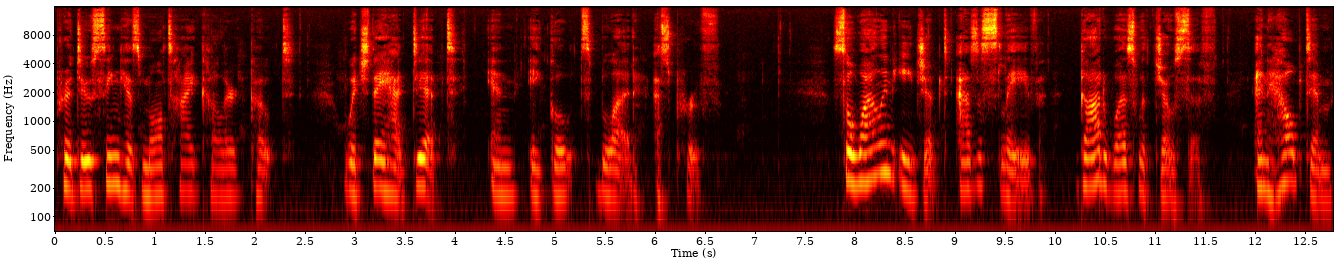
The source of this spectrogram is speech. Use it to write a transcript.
producing his multicolored coat, which they had dipped in a goat's blood as proof. So while in Egypt as a slave, God was with Joseph and helped him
